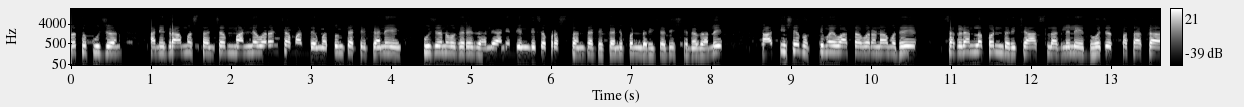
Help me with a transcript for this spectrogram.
रथपूजन आणि ग्रामस्थांच्या मान्यवरांच्या माध्यमातून त्या ठिकाणी पूजन वगैरे झाले आणि दिंडीचं प्रस्थान त्या ठिकाणी पंढरीच्या दिशेनं झाले अतिशय भक्तिमय वातावरणामध्ये सगळ्यांना पंढरीचे आस लागलेले ध्वज पताका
